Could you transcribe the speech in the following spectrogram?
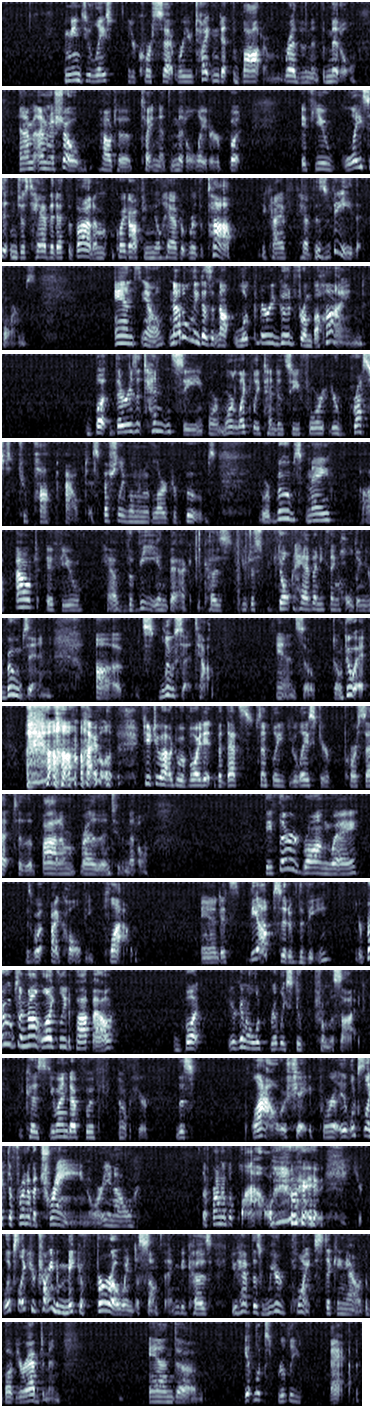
it means you laced your corset where you tightened at the bottom rather than at the middle. And I'm, I'm going to show how to tighten at the middle later, but if you lace it and just have it at the bottom, quite often you'll have it where the top, you kind of have this V that forms. And, you know, not only does it not look very good from behind, but there is a tendency, or more likely tendency, for your breast to pop out, especially women with larger boobs. Your boobs may pop out if you have the V in back because you just don't have anything holding your boobs in. Uh, it's loose at top, and so don't do it. um, I will teach you how to avoid it, but that's simply you laced your corset to the bottom rather than to the middle. The third wrong way is what I call the plow. And it's the opposite of the V. Your boobs are not likely to pop out, but you're going to look really stupid from the side because you end up with, over here, this plow shape where it looks like the front of a train or, you know, the front of a plow. looks like you're trying to make a furrow into something because you have this weird point sticking out above your abdomen. And uh, it looks really bad.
